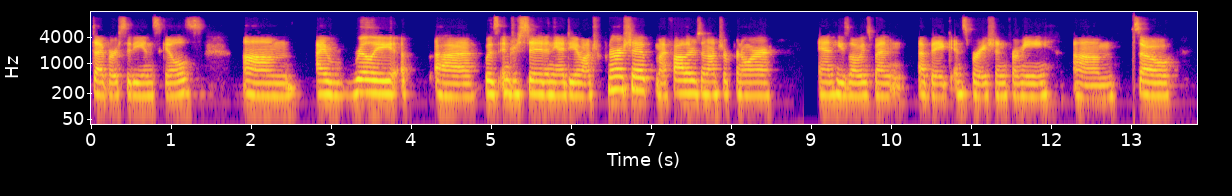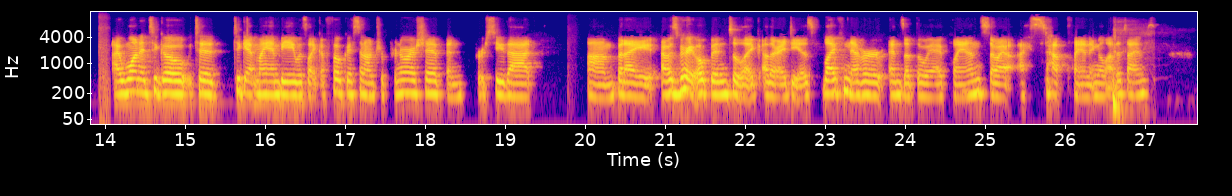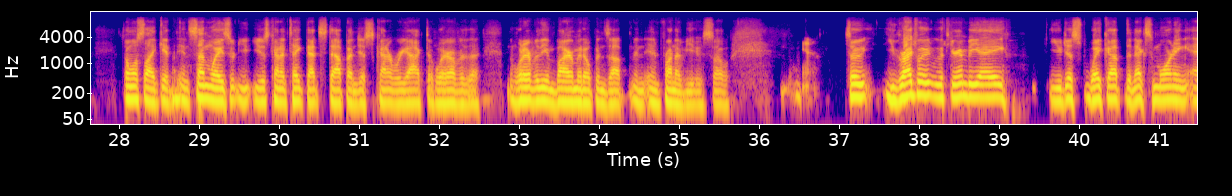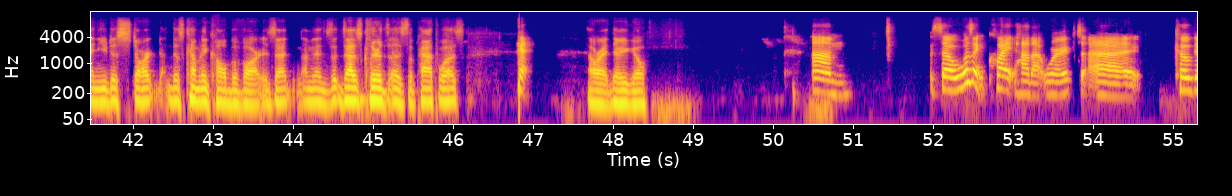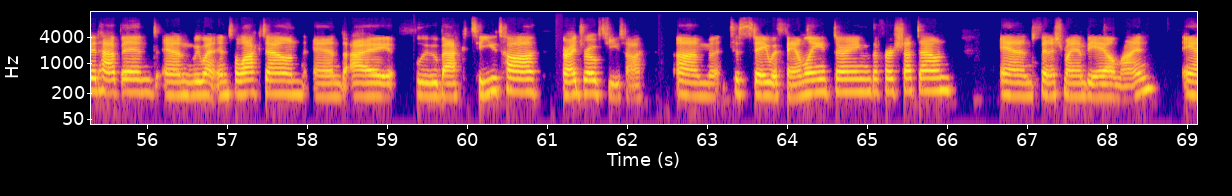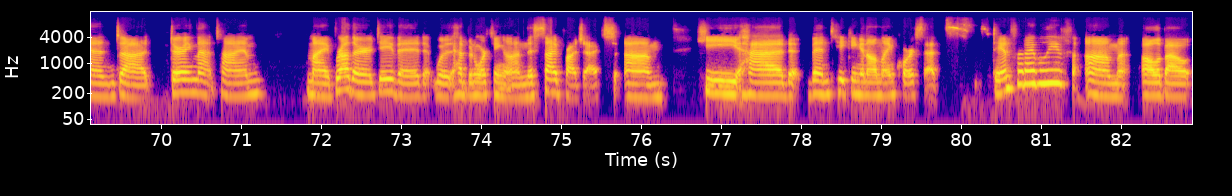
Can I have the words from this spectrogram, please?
diversity and skills. Um, I really uh, was interested in the idea of entrepreneurship. My father's an entrepreneur, and he's always been a big inspiration for me. Um, so I wanted to go to to get my MBA with like a focus in entrepreneurship and pursue that um, but I, I was very open to like other ideas. Life never ends up the way I plan, so I, I stopped planning a lot of times. It's almost like it, in some ways, you, you just kind of take that step and just kind of react to wherever the, whatever the environment opens up in, in front of you. So, Yeah. so you graduate with your MBA, you just wake up the next morning and you just start this company called Bavard. Is that, I mean, is that as clear as the path was? Okay. All right, there you go. Um, so it wasn't quite how that worked. Uh, COVID happened and we went into lockdown, and I flew back to Utah, or I drove to Utah um, to stay with family during the first shutdown and finish my MBA online. And uh, during that time, my brother David w- had been working on this side project. Um, he had been taking an online course at Stanford, I believe, um, all about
